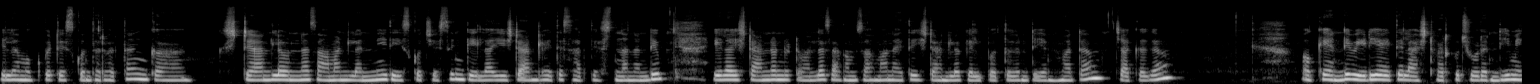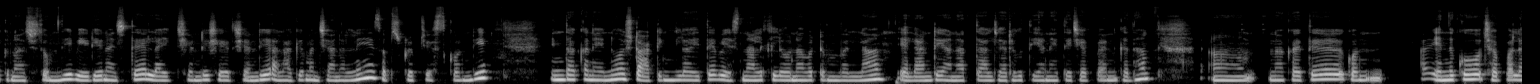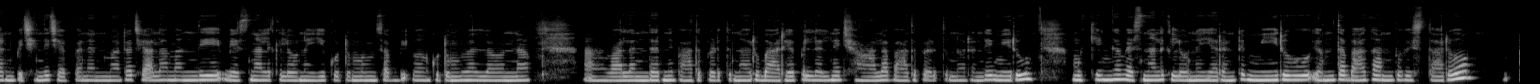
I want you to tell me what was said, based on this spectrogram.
ఇలా ముగ్గు పెట్టేసుకున్న తర్వాత ఇంకా స్టాండ్లో ఉన్న సామాన్లన్నీ తీసుకొచ్చేసి ఇంక ఇలా ఈ స్టాండ్లో అయితే సర్దేస్తున్నానండి. ఇలా ఈ స్టాండ్ ఉండటం వల్ల సగం సామాన్ అయితే ఈ స్టాండ్లోకి వెళ్ళిపోతూ ఉంటాయి అనమాట చక్కగా ఓకే అండి. వీడియో అయితే లాస్ట్ వరకు చూడండి. మీకు నచ్చుతుంది. వీడియో నచ్చితే లైక్ చేయండి షేర్ చేయండి. అలాగే మన ఛానల్ని సబ్స్క్రైబ్ చేసుకోండి. ఇందాక నేను స్టార్టింగ్లో అయితే వ్యసనాలకి లోనవ్వటం వల్ల ఎలాంటి అనర్థాలు జరుగుతాయి అని అయితే చెప్పాను కదా. నాకైతే కొన్ ఎందుకో చెప్పాలనిపించింది చెప్పాననమాట చాలామంది వ్యసనాలకి లోనయ్యి కుటుంబం సభ్యు కుటుంబంలో ఉన్న వాళ్ళందరినీ బాధ పెడుతున్నారు. భార్య పిల్లల్ని చాలా బాధ పెడుతున్నారండి. మీరు ముఖ్యంగా వ్యసనాలకు లోనయ్యారంటే మీరు ఎంత బాధ అనుభవిస్తారో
